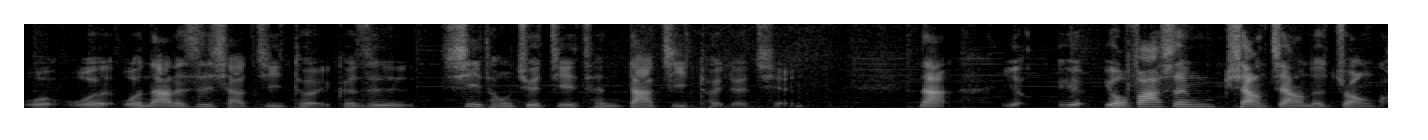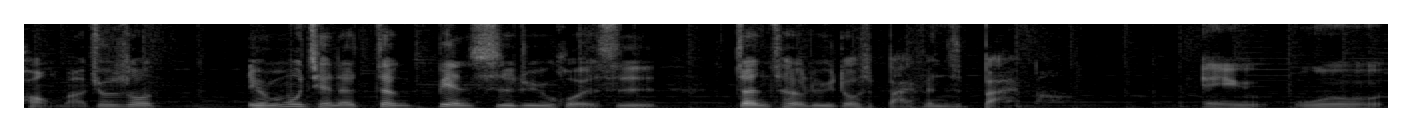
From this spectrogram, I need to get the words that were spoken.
我我我拿的是小鸡腿，可是系统却结成大鸡腿的钱？那有有有发生像这样的状况吗？就是说，你们目前的正辨识率或者是侦测率都是百分之百吗？哎、欸，我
